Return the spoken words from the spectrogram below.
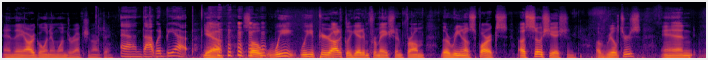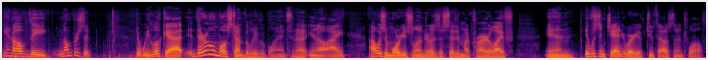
and they are going in one direction, aren't they? And that would be up. Yeah. so we, we periodically get information from the Reno Sparks Association of Realtors and, you know, the numbers that that we look at, they're almost unbelievable, Antoinette. You know, I, I was a mortgage lender, as I said in my prior life, and it was in January of 2012.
